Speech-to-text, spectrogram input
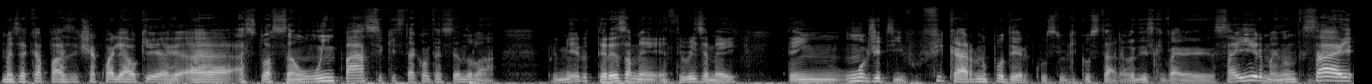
mas é capaz de chacoalhar o que a, a, situação, o impasse que está acontecendo lá. Primeiro, Theresa May, Theresa May tem um objetivo: ficar no poder, custe o que custar. Ela disse que vai sair, mas não sai.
